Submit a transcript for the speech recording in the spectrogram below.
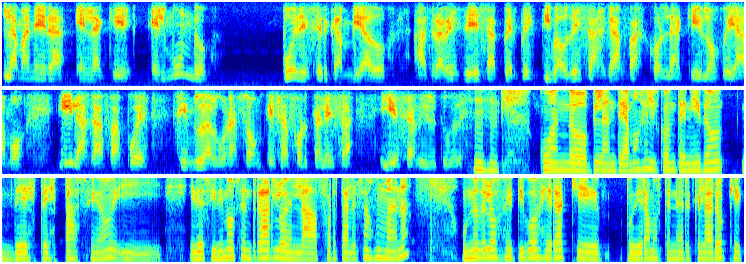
la manera en la que el mundo puede ser cambiado a través de esa perspectiva o de esas gafas con las que los veamos y las gafas pues sin duda alguna son esa fortaleza y esas virtudes. Cuando planteamos el contenido de este espacio y, decidimos centrarlo en las fortalezas humanas, uno de los objetivos era que pudiéramos tener claro que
